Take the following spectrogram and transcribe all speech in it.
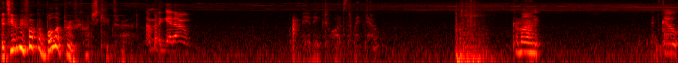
It's gonna be fucking bulletproof. You can't just kick through it. I'm gonna get out. I'm moving towards the window. Come on. Let's go.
